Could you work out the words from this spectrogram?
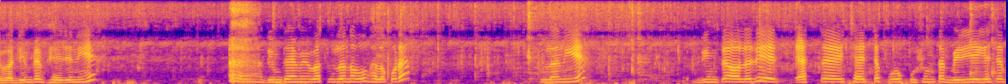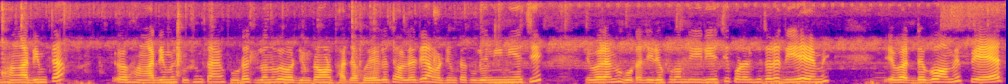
এবার ডিমটা ভেজে নিয়ে, ডিমটা আমি এবার তুলে নেব ভালো করে। তুলে নিয়ে ডিমটা অলরেডি একটা এই সাইডটা পুরো কুসুমটা বেরিয়ে গেছে, ভাঙা ডিমটা। এবার ভাঙা ডিমের কুসুমটা আমি পুরোটা তুলে নেব। এবার ডিমটা আমার ভাজা হয়ে গেছে অলরেডি আমার ডিমটা তুলে নিয়ে নিয়েছি। এবার আমি গোটা জিরে ফোড়ন দিয়ে দিয়েছি কোটার ভিতরে, দিয়ে আমি এবার দেবো আমি পেঁয়াজ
